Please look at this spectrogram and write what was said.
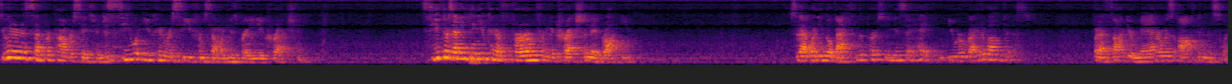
Do it in a separate conversation. Just see what you can receive from someone who's bringing you correction. See if there's anything you can affirm from the correction they brought you. So that when you go back to the person, you can say, hey, you were right about this, but I thought your manner was off in this way.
